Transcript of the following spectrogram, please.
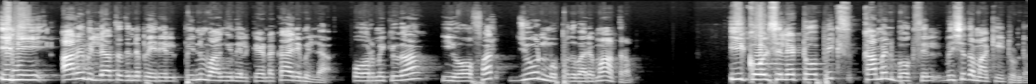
ഇനി അറിവില്ലാത്തതിന്റെ പേരിൽ പിൻവാങ്ങി നിൽക്കേണ്ട കാര്യമില്ല. ഓർമ്മിക്കുക ഈ ഓഫർ ജൂൺ മുപ്പത് വരെ മാത്രം. ഈ കോഴ്സിലെ ടോപ്പിക്സ് കമന്റ് ബോക്സിൽ വിശദമാക്കിയിട്ടുണ്ട്.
